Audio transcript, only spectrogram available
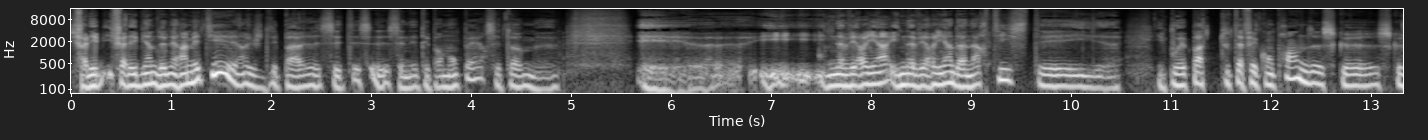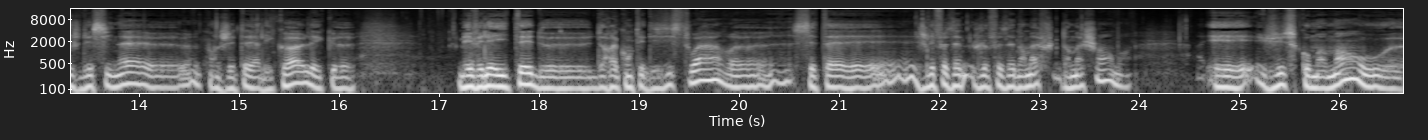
il fallait, il fallait bien me donner un métier. Hein. J'étais pas, c'était, ce n'était pas mon père, cet homme. euh, et euh, il, il n'avait rien, il n'avait rien d'un artiste et il, il pouvait pas tout à fait comprendre ce que ce que je dessinais quand j'étais à l'école et que mes velléités de, de raconter des histoires, euh, c'était, je les faisais, je le faisais dans ma dans ma chambre, et jusqu'au moment où euh,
